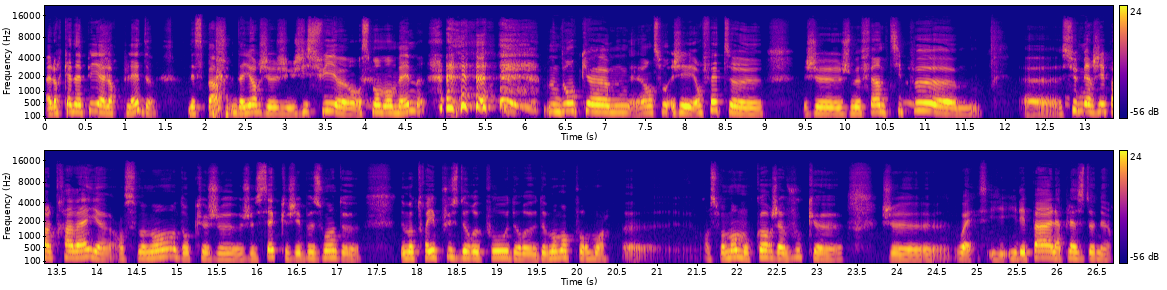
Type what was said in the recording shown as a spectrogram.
à leur canapé et à leur plaid, n'est-ce pas? D'ailleurs, j'y suis euh, en ce moment même. Donc, euh, en fait, je me fais un petit peu euh, submergée par le travail euh, en ce moment, donc euh, je, je sais que j'ai besoin de, de m'octroyer plus de repos, de, de moments pour moi. Euh, en ce moment, mon corps, j'avoue que je, ouais, il n'est pas à la place d'honneur.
